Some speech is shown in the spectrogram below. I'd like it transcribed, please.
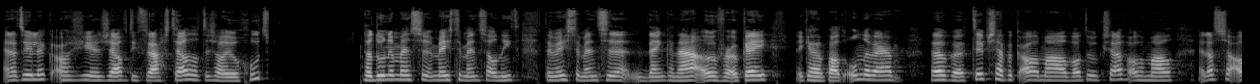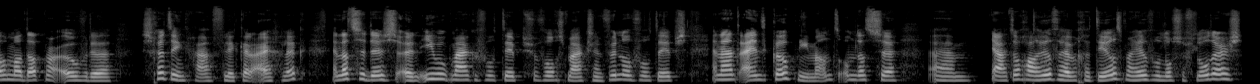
En natuurlijk, als je jezelf die vraag stelt, dat is al heel goed. Dat doen de, mensen, de meeste mensen al niet. De meeste mensen denken na over: oké, ik heb een bepaald onderwerp. Welke tips heb ik allemaal? Wat doe ik zelf allemaal? En dat ze allemaal dat maar over de schutting gaan flikkeren eigenlijk. En dat ze dus een e-book maken vol tips. Vervolgens maken ze een funnel vol tips. En aan het eind koopt niemand, omdat ze um, ja, toch al heel veel hebben gedeeld, maar heel veel losse vlodders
